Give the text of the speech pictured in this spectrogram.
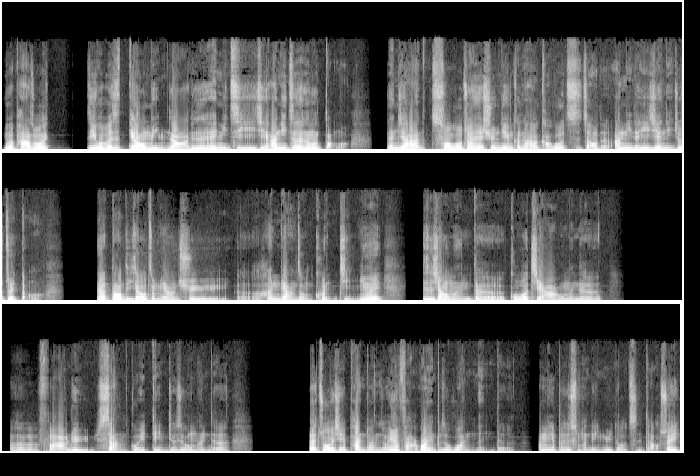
因为怕说自己会不会是刁民，你知道吗？就是哎，你自己意见啊，你真的那么懂哦？人家受过专业训练，可能还有考过执照的啊，你的意见你就最懂哦。那到底要怎么样去呃衡量这种困境？因为其实像我们的国家，我们的。呃，法律上规定，就是我们的在做一些判断的时候，因为法官也不是万能的，他们也不是什么领域都知道，所以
